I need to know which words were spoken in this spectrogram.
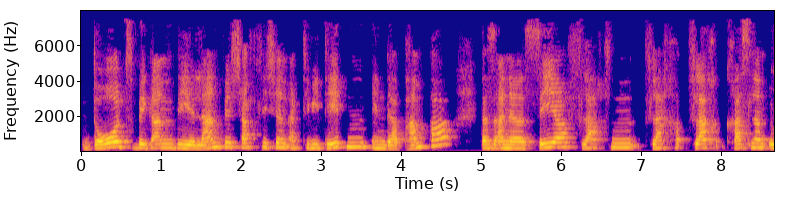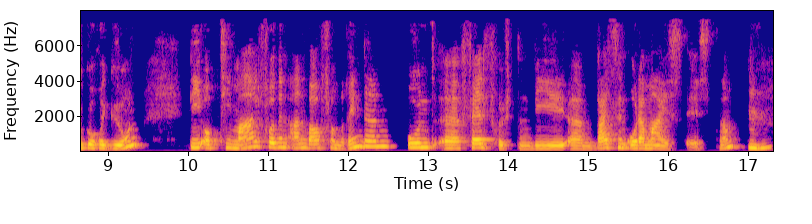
Dort begannen die landwirtschaftlichen Aktivitäten in der Pampa. Das ist eine sehr flachen, flach, flach Grasland-Ökoregion die optimal für den Anbau von Rindern und äh, Feldfrüchten wie ähm, Weizen oder Mais ist. Ne? Mhm.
